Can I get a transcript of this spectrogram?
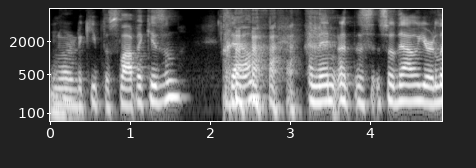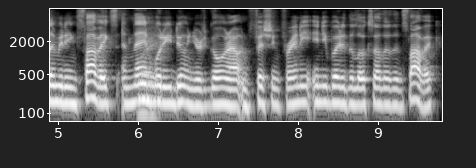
in order mm-hmm. to keep the Slavicism down. and then uh, this, so now you're limiting Slavics, and then Right. what are you doing? You're going out and fishing for any anybody that looks other than Slavic,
